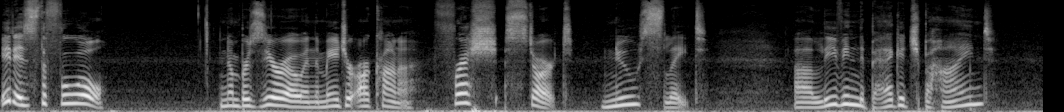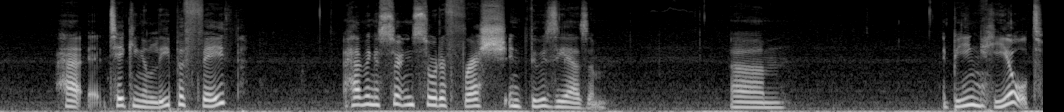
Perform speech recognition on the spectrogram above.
It is the Fool. Number zero in the major arcana. Fresh start, new slate. Uh, leaving the baggage behind, ha- taking a leap of faith having a certain sort of fresh enthusiasm, um, being healed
